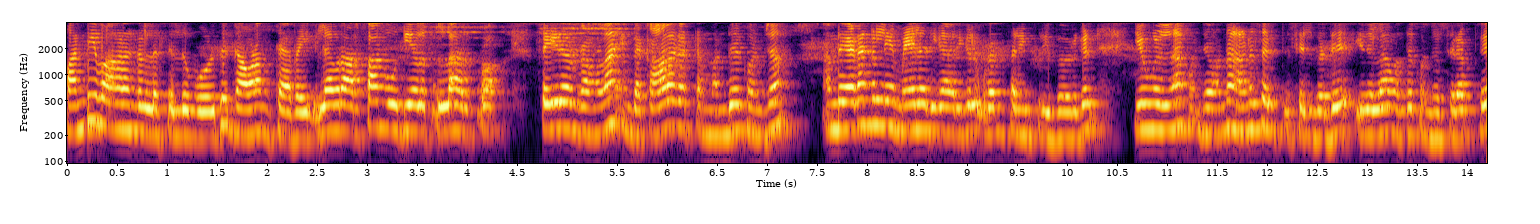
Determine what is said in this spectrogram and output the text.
வண்டி வாகனங்களில் செல்லும்பொழுது கவனம் தேவை. இல்லை ஒரு அரசாங்க உத்தியோகத்திலலாம் இருக்கிறோம் செய்கிறன்றவங்களாம் இந்த காலகட்டம் வந்து கொஞ்சம் அந்த இடங்கள்லேயே மேலதிகாரிகள் உடன் பணிபுரிபவர்கள் இவங்களெல்லாம் கொஞ்சம் வந்து அனுசரித்து செல்வது இதெல்லாம் வந்து கொஞ்சம் சிறப்பு.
